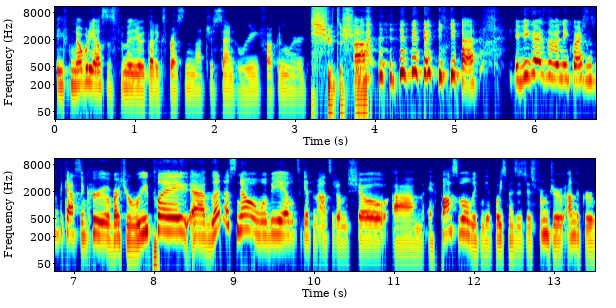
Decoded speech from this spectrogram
if nobody else is familiar with that expression, that just sounds really fucking weird. Shoot the shit. Uh, yeah. If you guys have any questions for the cast and crew of Retro Replay, um, let us know and we'll be able to get them answered on the show. Um, if possible, we can get voice messages from Drew and the crew.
